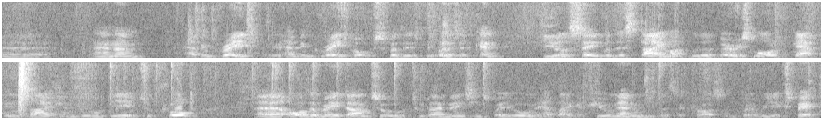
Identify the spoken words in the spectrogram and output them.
Uh, and I'm having great having great hopes for this because it can deal, say, with this dimer with a very small gap inside, and we will be able to probe uh, all the way down to, to dimensions where you only have like a few nanometers across, and where we expect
